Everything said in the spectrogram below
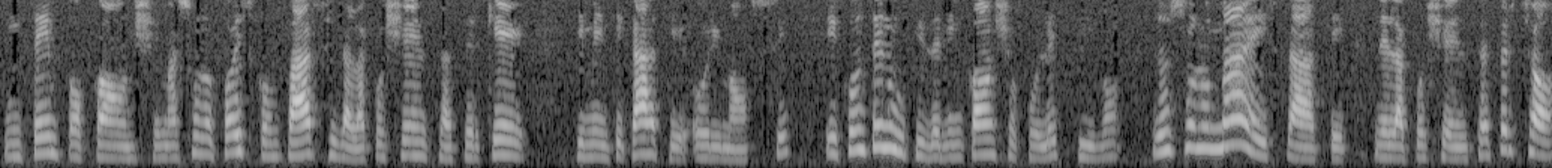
un tempo consci ma sono poi scomparsi dalla coscienza perché dimenticati o rimossi, i contenuti dell'inconscio collettivo non sono mai stati nella coscienza e perciò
